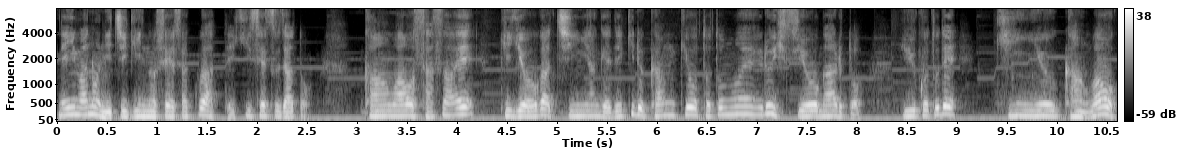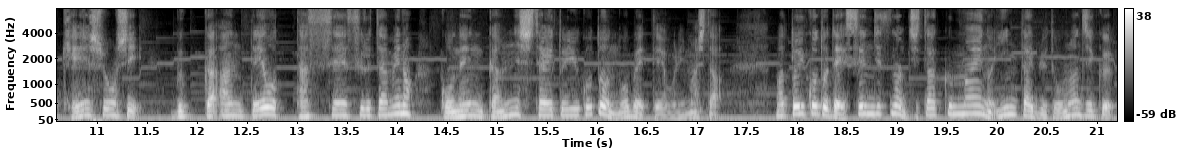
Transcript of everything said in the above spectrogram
で、今の日銀の政策は適切だと。緩和を支え、企業が賃上げできる環境を整える必要があるということで、金融緩和を継承し、物価安定を達成するための5年間にしたいということを述べておりました。まあ、ということで、先日の自宅前のインタビューと同じく、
